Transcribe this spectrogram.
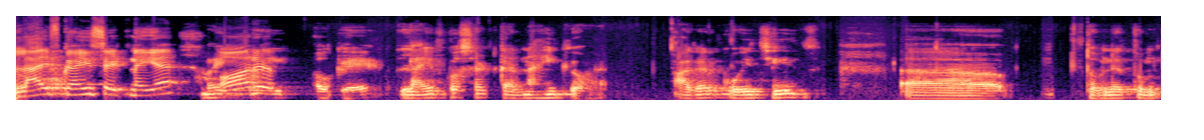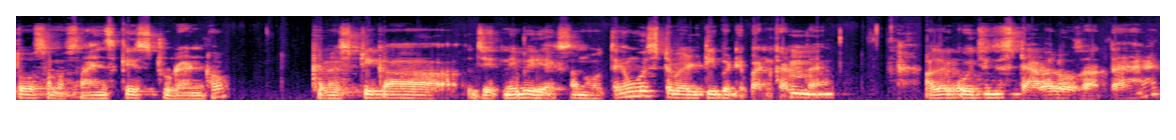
लाइफ कहीं सेट नहीं है और ओके लाइफ को सेट करना ही क्यों है? अगर कोई चीज़ तुमने तुम तो साइंस के स्टूडेंट हो केमिस्ट्री का जितने भी रिएक्शन होते हैं वो स्टेबिलिटी पे डिपेंड करता है हम्म। अगर कोई चीज़ स्टेबल हो जाता है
